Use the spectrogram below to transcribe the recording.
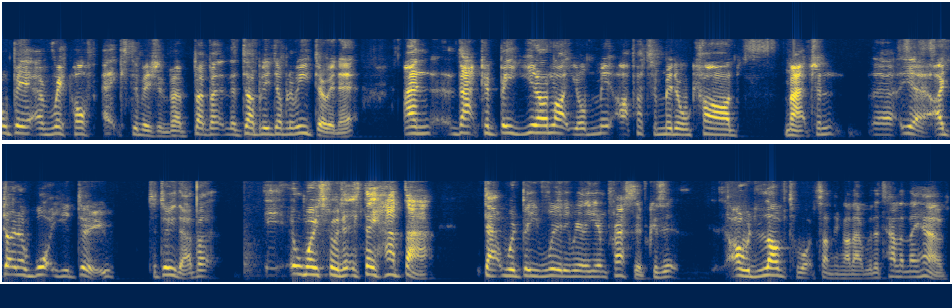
albeit a rip-off X division, but but but the WWE doing it, and that could be you know like your mid, upper to middle card match, and uh, yeah, I don't know what you do to do that, but it almost feels that if they had that, that would be really, really impressive because it. I would love to watch something like that with the talent they have.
